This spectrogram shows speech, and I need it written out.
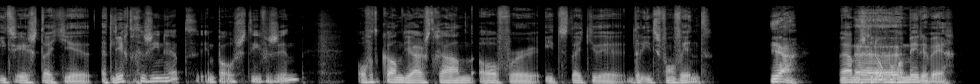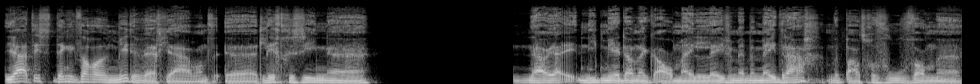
iets is dat je het licht gezien hebt, in positieve zin. Of het kan juist gaan over iets dat je er iets van vindt. Ja. Nou, misschien ook Eh, nog een middenweg. Ja, het is denk ik wel een middenweg, ja. Want eh, het licht gezien... eh, nou ja, niet meer dan ik al mijn hele leven met me meedraag. Een bepaald gevoel van eh,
